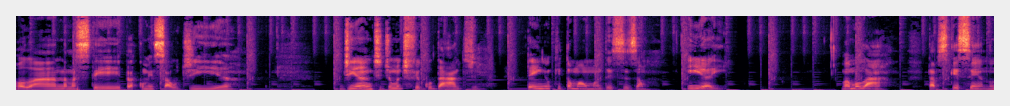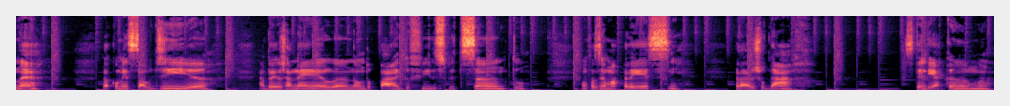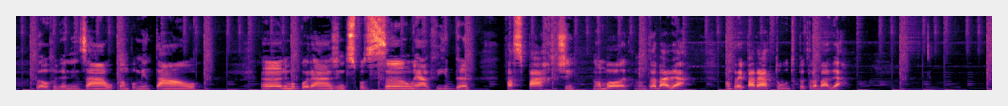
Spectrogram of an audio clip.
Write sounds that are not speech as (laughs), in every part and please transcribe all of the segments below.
Olá, namastê, para começar o dia. Diante de uma dificuldade, tenho que tomar uma decisão. E aí? Vamos lá. Tava esquecendo, né? Para começar o dia, abrir a janela, não do Pai, do Filho, do Espírito Santo. Vamos fazer uma prece para ajudar, estender a cama para organizar o campo mental. Ânimo, coragem, disposição é a vida, faz parte. Vamos embora, vamos trabalhar. Vamos preparar tudo para trabalhar.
